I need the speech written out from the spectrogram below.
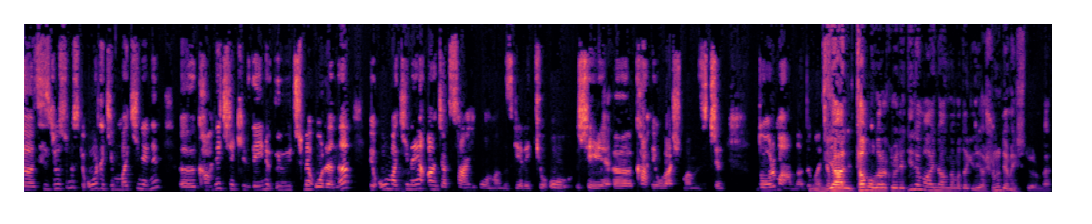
e, e, siz diyorsunuz ki oradaki makinenin e, kahve çekirdeğini öğütme oranı ve o makineye ancak sahip olmanız gerekiyor o şeye e, kahve ulaşmanız için. Doğru mu anladım acaba? Yani tam olarak öyle değil ama aynı anlamada geliyor. Şunu demek istiyorum ben.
